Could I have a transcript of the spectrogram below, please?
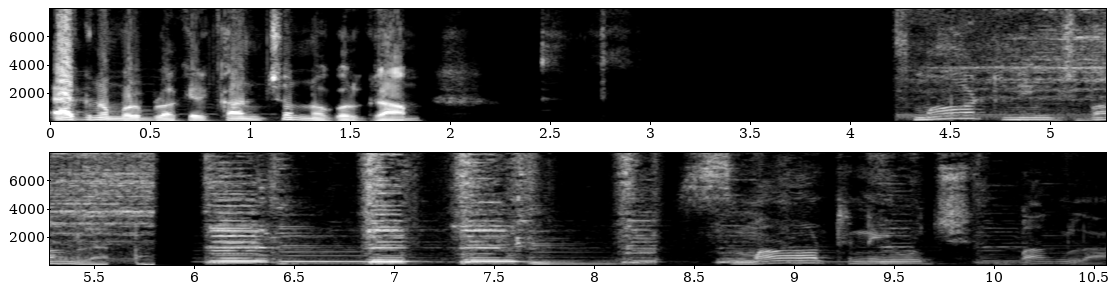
এক নম্বর ব্লকের কাঞ্চননগর গ্রাম। Smart news Bangla. Smart news Bangla.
